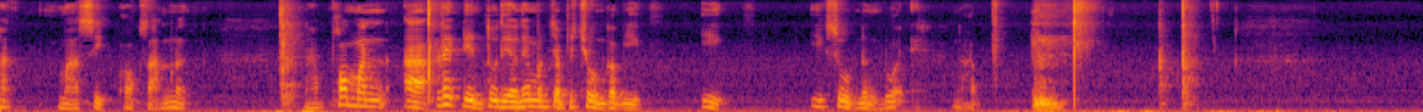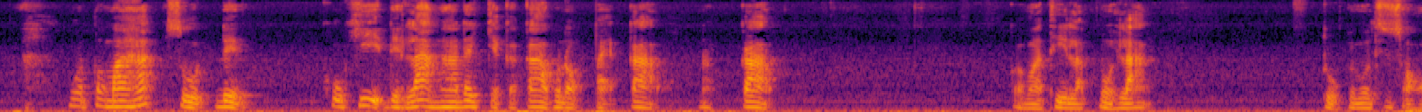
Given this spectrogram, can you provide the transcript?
ฮะมาสิบออกสามหนึ่งนะครับเพราะมันอ่าเลขเด่นตัวเดียวเนี่ยมันจะไปชนกับอีกอีกอีกสูตรหนึ่งด้วยนะครับ งวดต่อมาฮะสูตรเด่นคู่ขี้เด่นล่างนะได้เจ็ดกับเก้าพนออกแปดเก้านะเก้าก็มาที่หลักหน่วยล่าง ถูกเป็นงวดที่สอง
